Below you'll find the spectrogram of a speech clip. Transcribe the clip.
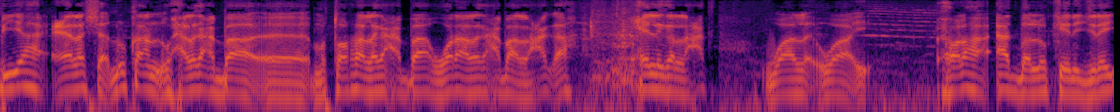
biyaha ceelasha dhulkan waxaa laga cabaa motooraa laga cabaa waraa laga cabaa lacag ah xilliga lacag waa xoolaha aad baa loo keeni jiray.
